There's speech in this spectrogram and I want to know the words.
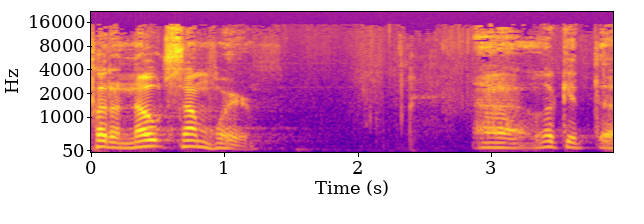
put a note somewhere. Uh, look at uh,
